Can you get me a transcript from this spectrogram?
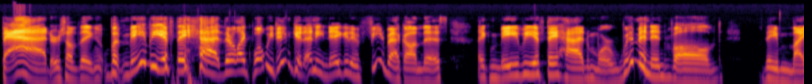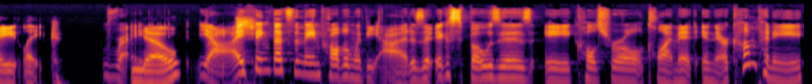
bad or something. But maybe if they had, they're like, well, we didn't get any negative feedback on this. Like maybe if they had more women involved, they might like Right. no Yeah, I think that's the main problem with the ad is it exposes a cultural climate in their company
